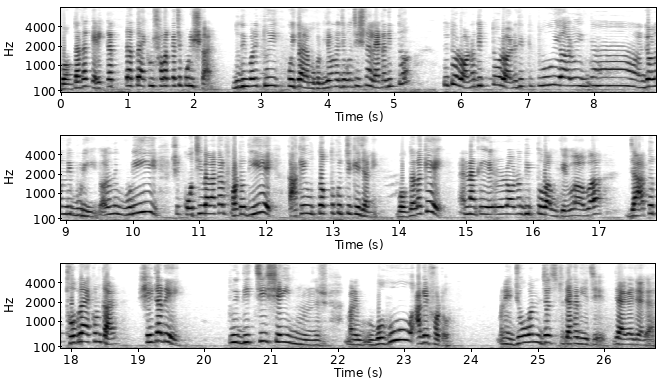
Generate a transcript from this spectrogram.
বগদাদার ক্যারেক্টারটা তো এখন সবার কাছে পরিষ্কার। দুদিন পরে তুই কইতে আরম্ভ করবি। যেমন যে বলছিস না, ল্যাটাদীপ্ত? তুই তো রণদীপ্ত রণদীপ্ত তুই আর ওই জলনদীপ বুড়ি। জলনদীপ বুড়ি, সে কচি বেলাকার ফটো দিয়ে কাকে উত্তক্ত করছে কে জানে? বগদাদাকে? নাকি রণদীপ্ত বাবুকে? বাবা, যা তোর থোবরা এখনকার সেইটা দে। তুই দিচ্ছিস সেই মানে বহু আগের ফটো মানে যৌবন জাস্ট দেখা দিয়েছে, জায়গায় জায়গায়।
